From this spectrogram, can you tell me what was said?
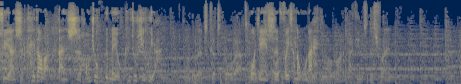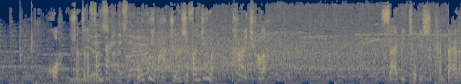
虽然是开刀了，但是红球并没有 K 出机会啊，火箭也是非常的无奈。嚯！选择了翻带，不会吧？居然是翻进了，太强了！塞比彻底是看呆了。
